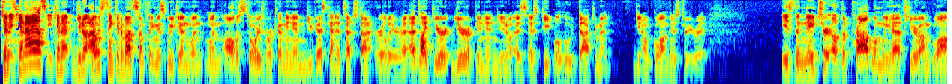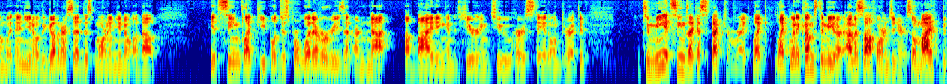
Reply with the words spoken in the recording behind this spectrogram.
Can, can I ask? You, can I? You know, I was thinking about something this weekend when, when all the stories were coming in. And you guys kind of touched on it earlier, right? I'd like your your opinion. You know, as as people who document you know Guam history, right? Is the nature of the problem we have here on Guam, and you know, the governor said this morning, you know, about it seems like people just for whatever reason are not abiding and adhering to her stay-at-home directive to me it seems like a spectrum right like like when it comes to me like i'm a software engineer so my b-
